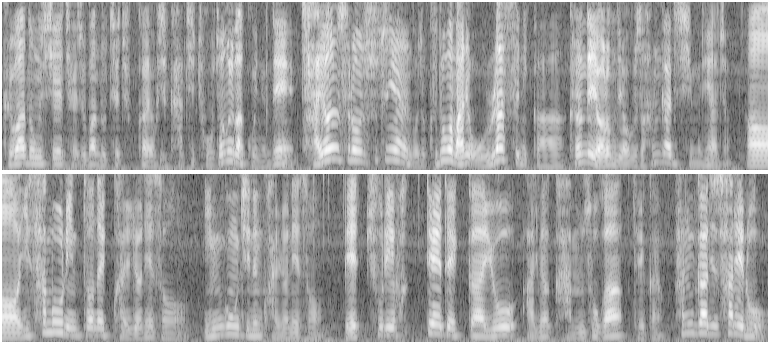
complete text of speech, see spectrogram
그와 동시에 제주 반도체 주가 역시 같이 조정을 받고 있는데 자연스러운 수순이라는 거죠. 그동안 많이 올랐으니까. 그런데 여러분들 여기서 한 가지 질문해야죠. 어, 이 사물 인터넷 관련해서 인공지능 관련해서 매출이 확대될까요? 아니면 감소가 될까요? 한 가지 사례로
